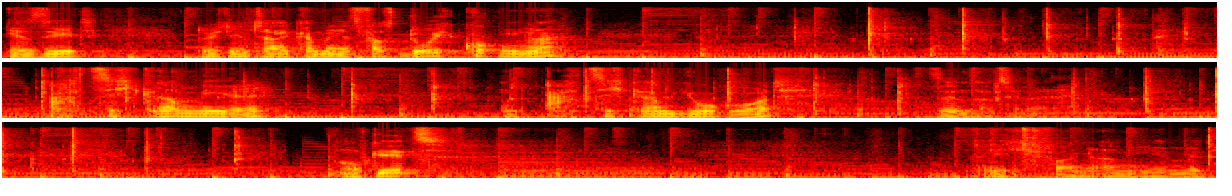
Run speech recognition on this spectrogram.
Ihr seht, durch den Teig kann man jetzt fast durchgucken. Ne? 80 Gramm Mehl und 80 Gramm Joghurt. Sensationell. Auf geht's. Ich fange an hier mit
